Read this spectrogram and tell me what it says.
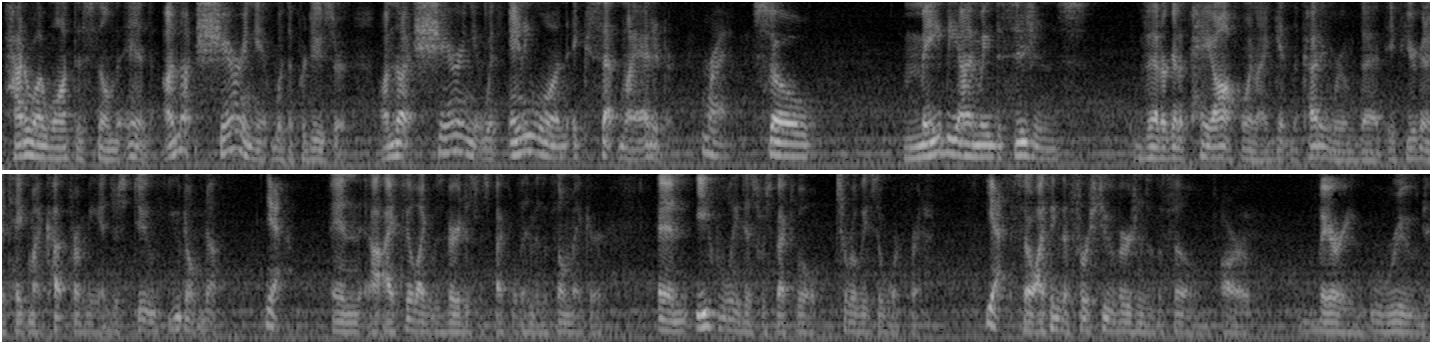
How do I want this film to end? I'm not sharing it with a producer. I'm not sharing it with anyone except my editor. Right. So maybe I made decisions that are going to pay off when I get in the cutting room that if you're going to take my cut from me and just do, you don't know. Yeah. And I I feel like it was very disrespectful to him as a filmmaker and equally disrespectful to release a work print. Yes. So I think the first two versions of the film are very rude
